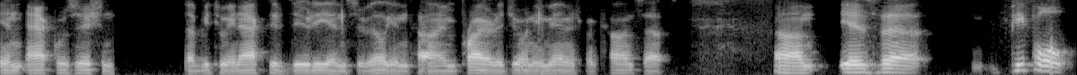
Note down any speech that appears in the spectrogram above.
in acquisition uh, between active duty and civilian time prior to joining Management Concepts um, is that people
